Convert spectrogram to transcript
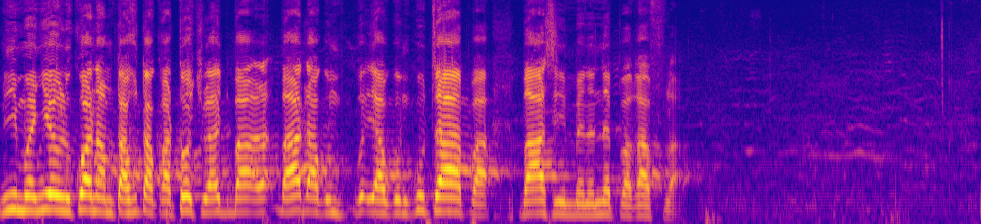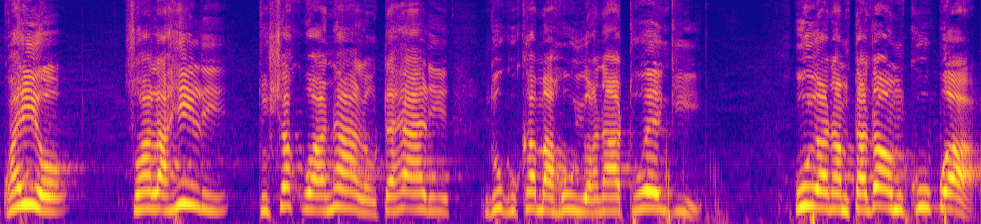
Mimi mwenyewe nilikuwa namtafuta kwa tochi, lakini baada ya kumkuta hapa, basi nimenenepa ghafla. Kwa hiyo swala hili tushakuwa nalo tayari. Ndugu kama huyu ana watu wengi, huyu ana mtandao mkubwa,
